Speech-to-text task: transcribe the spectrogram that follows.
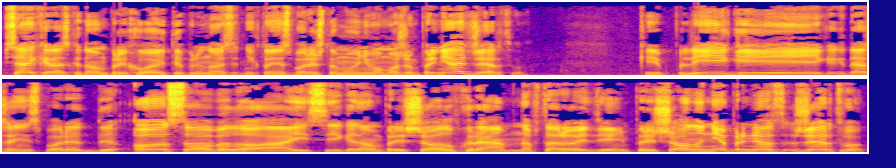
Всякий раз, когда он приходит и приносит, никто не спорит, что мы у него можем принять жертву. Киплиги, когда же они спорят, де осовело айси, когда он пришел в храм на второй день, пришел, но не принес жертву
